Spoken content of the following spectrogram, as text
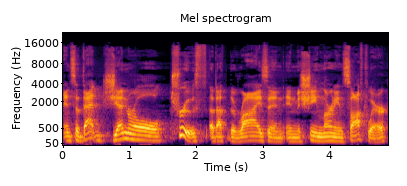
And so that general truth about the rise in, in machine learning software,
